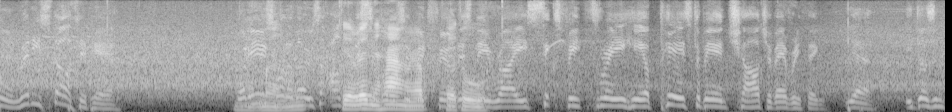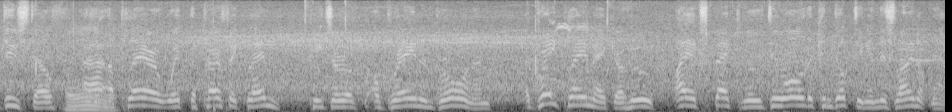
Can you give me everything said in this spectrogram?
already started here. Well, Well, he is one of man. those See, they're in the hang unmissable up midfielders, here isn't too. he, Ray? Six feet three. He appears to be in charge of everything. Yeah, he doesn't do stealth. Ooh. Uh, a player with the perfect blend, Peter, of, of brain and brawn, and a great playmaker who I expect will do all the conducting in this lineup now.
